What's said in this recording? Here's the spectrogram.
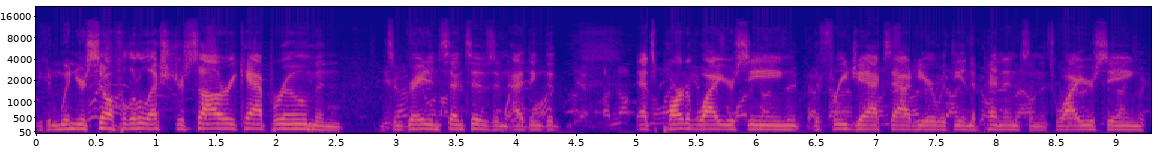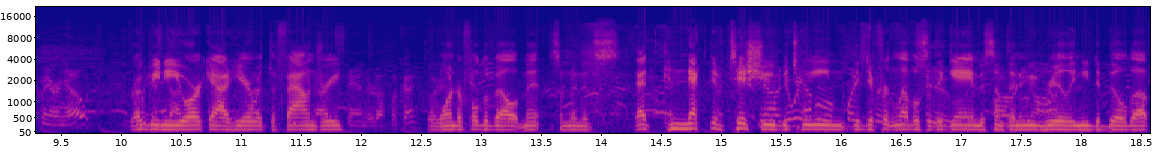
You can win yourself a little extra salary cap room and some great incentives, and I think that that's part of why you, you're seeing the Free Jacks out here with the independents, and it's why you're seeing Rugby New York out here with the Foundry. a wonderful development, something that's that connective tissue between the different levels of the game is something we really need to build up.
